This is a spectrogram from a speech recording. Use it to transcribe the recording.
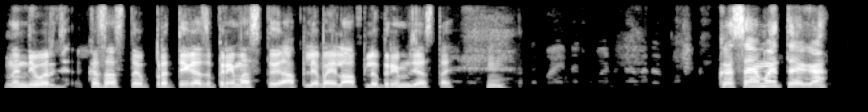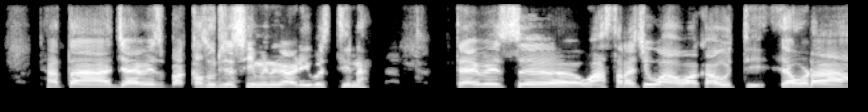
नंदीवर ज- कसं असतं प्रत्येकाचं प्रेम असतं आपल्या बैला आपलं प्रेम जास्त आहे. कसं आहे माहिती आहे का आता ज्यावेळेस बकासूरच्या सीमेत गाडी बसती ना त्यावेळेस अं, वासराची वाहवा का होती? एवढा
